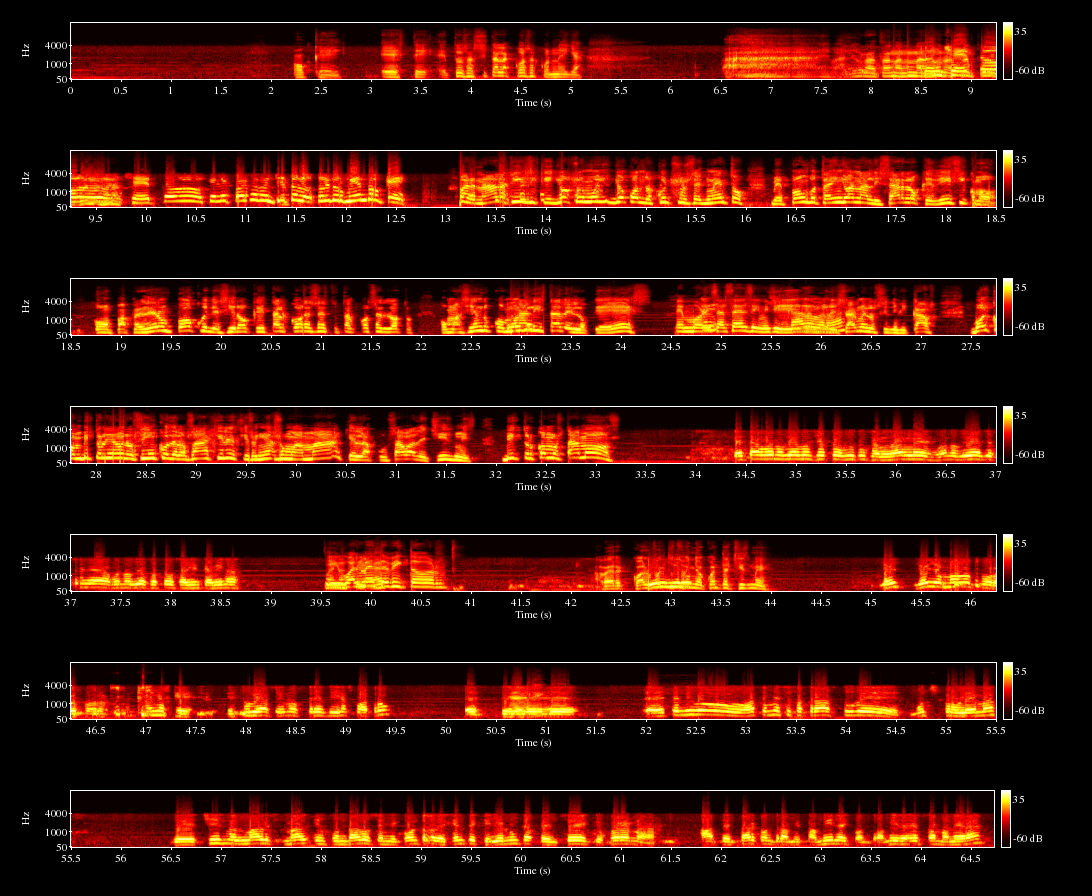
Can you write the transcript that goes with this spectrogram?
Ok. Este, entonces así está la cosa con ella. Ay, vale, ahora están Don Cheto, Don Cheto, ¿qué le pasa, Don Cheto? ¿Lo estoy durmiendo o qué? Para nada, fíjese que yo soy muy, yo cuando escucho su segmento me pongo también yo a analizar lo que dice y como, como para aprender un poco y decir, ok, tal cosa es esto, tal cosa es lo otro, como haciendo como una lista de lo que es. Memorizarse del Sí, significado, ¿verdad? memorizarme los significados. Voy con Víctor número 5 de Los Ángeles, que soñó a su mamá que la acusaba de chismes. Víctor, ¿cómo estamos? ¿Qué tal? Buenos días, Don Cheto. Gusto saludarle. Buenos días, Yesenia. Buenos días a todos ahí en cabina. Igualmente, Víctor. A ver, ¿cuál fue tu sueño? Cuenta el chisme. Yo, yo llamaba por, por años que, que estuve hace unos tres días, cuatro. Este, he tenido, hace meses atrás tuve muchos problemas de chismes mal, mal infundados en mi contra de gente que yo nunca pensé que fueran a atentar contra mi familia y contra mí de esta manera,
